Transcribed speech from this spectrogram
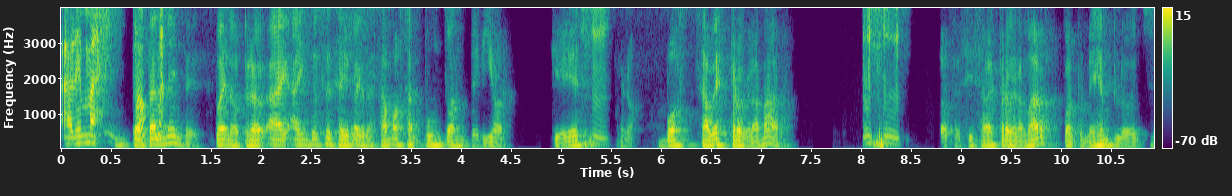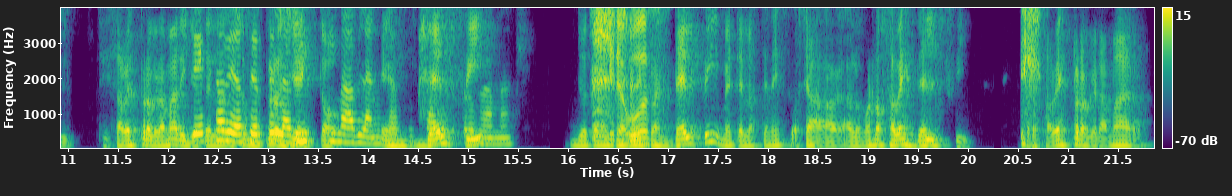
además. Totalmente. Bueno, pero entonces ahí regresamos al punto anterior, que es, bueno, vos sabes programar. Entonces, si sabes programar, por ejemplo, si, sabes programar y yo te lanzo un proyecto en Delphi, yo tengo un proyecto en Delphi y me te los tenés, o sea, a, a lo mejor no sabes Delphi, pero sabes programar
